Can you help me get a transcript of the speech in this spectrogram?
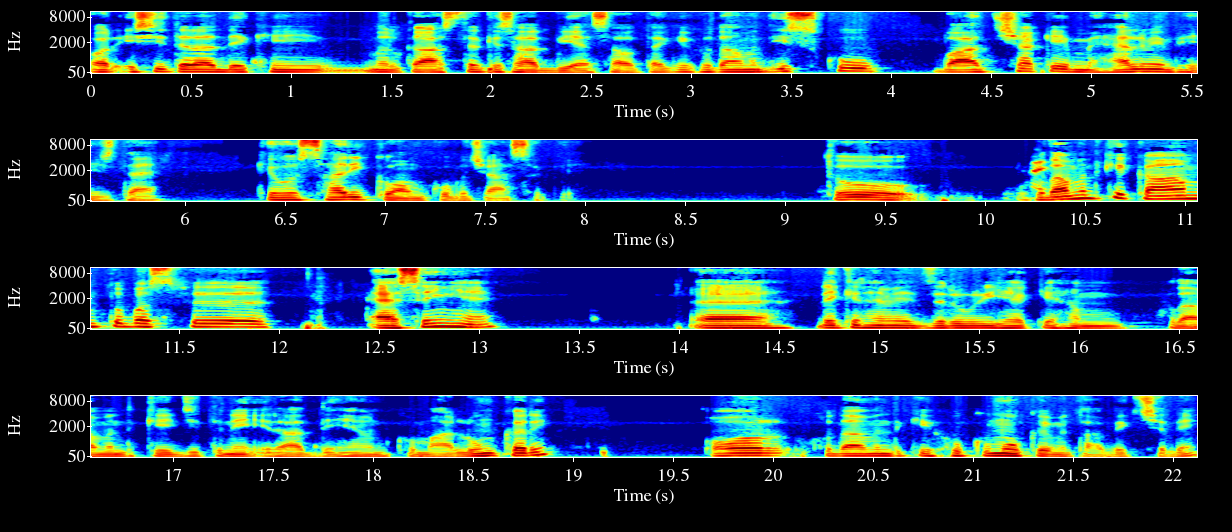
और इसी तरह देखें, मलका आस्तर के साथ भी ऐसा होता है कि खुदामंद इसको बादशाह के महल में भेजता है कि वो सारी कौम को बचा सके। तो खुदामंद के काम तो बस ऐसे ही हैं। लेकिन हमें ज़रूरी है कि हम खुदामंद के जितने इरादे हैं उनको मालूम करें। और खुदावंद के हुक्मों के मुताबिक चलें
